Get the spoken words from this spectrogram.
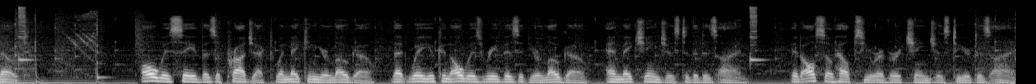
Note. Always save as a project when making your logo, that way you can always revisit your logo and make changes to the design. It also helps you revert changes to your design.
